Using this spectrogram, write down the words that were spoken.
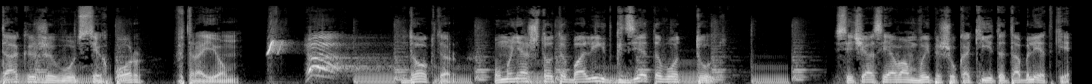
Так и живут с тех пор втроем. «Доктор, у меня что-то болит где-то вот тут. Сейчас я вам выпишу какие-то таблетки.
